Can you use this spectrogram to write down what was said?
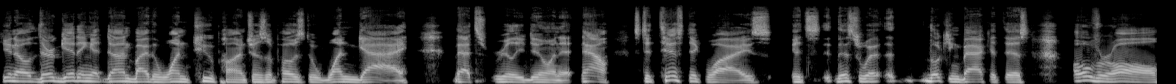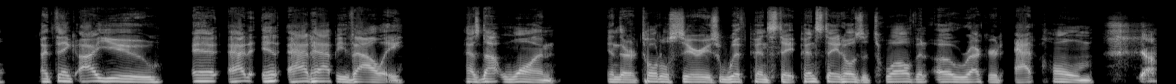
you know, they're getting it done by the one two punch as opposed to one guy that's really doing it. Now, statistic wise, it's this way. Looking back at this overall, I think IU at, at, at Happy Valley has not won in their total series with Penn State. Penn State holds a 12 and 0 record at home yeah.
